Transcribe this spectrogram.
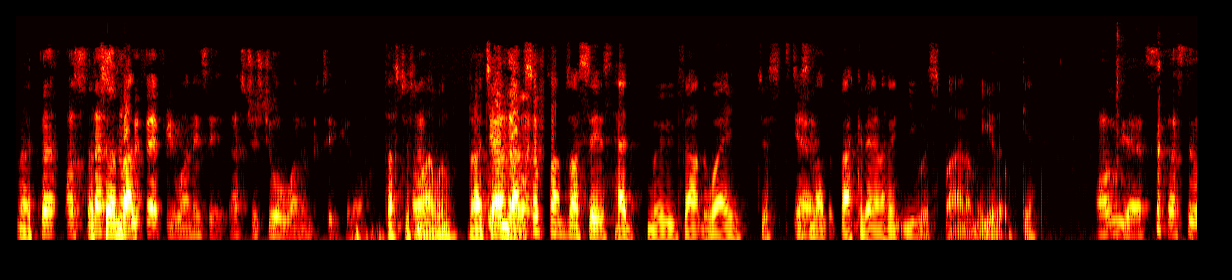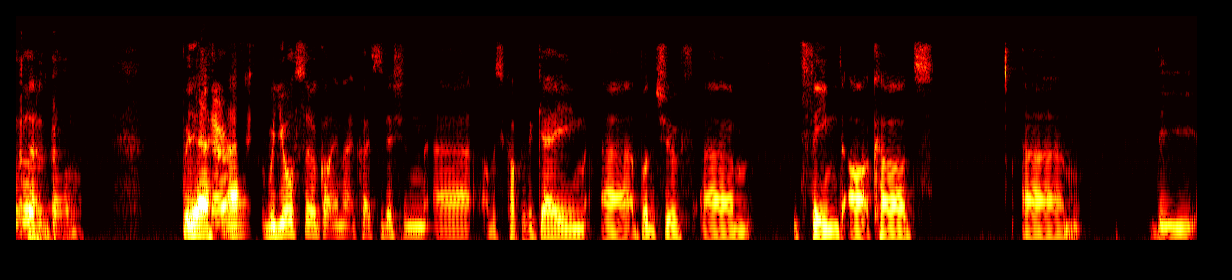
Right. But that's, that's not back- with everyone, is it? That's just your one in particular. That's just Uh, my one. But I turn that back. Sometimes I see its head move out the way, just just Yeah. and I look back at it and I think you were spying on me, you little git. Oh yes, that's still Don. But yeah, uh, we also got in that collector's edition, uh, obviously a copy of the game, uh, a bunch of um, themed art cards, um, the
